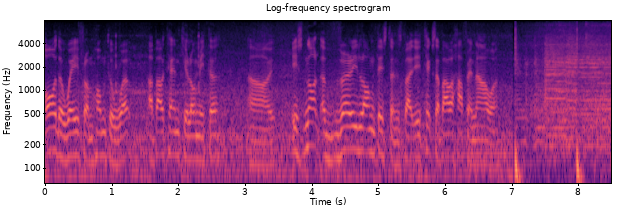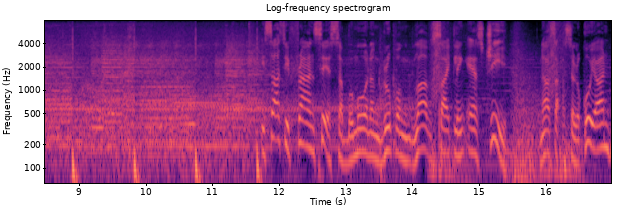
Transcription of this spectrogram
all the way from home to work, about 10 kilometers. Uh, it's not a very long distance, but it takes about half an hour. Isa si Francis sa bumuo ng grupong Love Cycling SG na sa kasalukuyan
